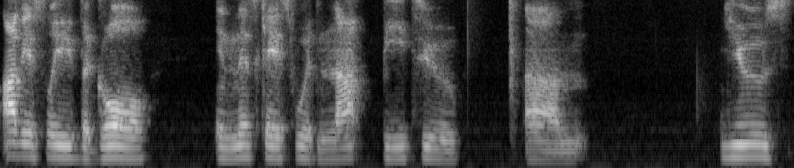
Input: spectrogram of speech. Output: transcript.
Obviously, the goal in this case would not be to um, use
